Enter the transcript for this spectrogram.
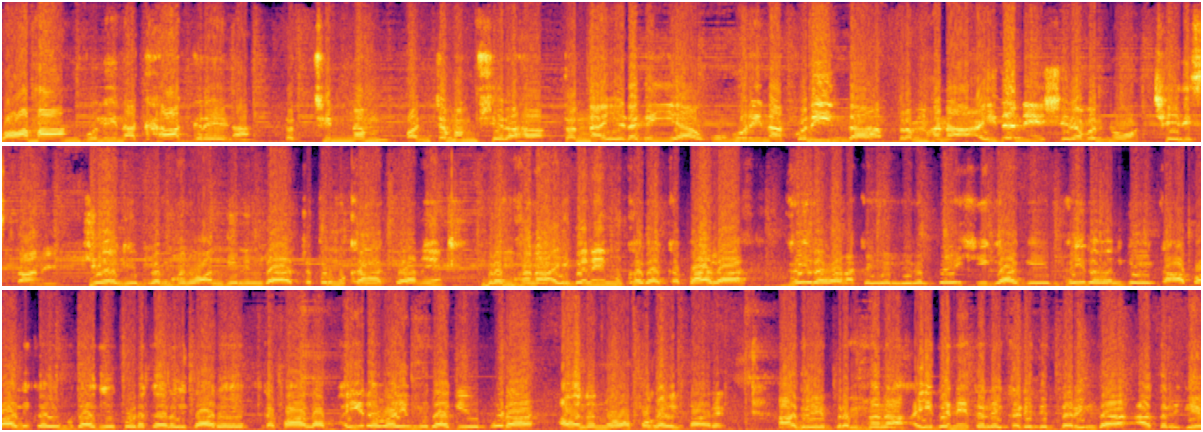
ವಾಮಾಂಗುಲಿ ನಖಾಗ್ರೇಣ ತಚ್ಛಿನ್ನಂ ಪಂಚಮಂ ಶಿರಃ. ತನ್ನ ಎಡಗೈಯ ಉಗುರಿನ ಕೊನೆಯಿಂದ ಬ್ರಹ್ಮನ ಐದನೇ ಶಿರವನ್ನು ಛೇದಿಸ್ತಾನೆ. ಹೀಗಾಗಿ ಬ್ರಹ್ಮನು ಅಂದಿನಿಂದ ಚತುರ್ಮುಖ ಆಗ್ತಾನೆ. ಬ್ರಹ್ಮನ ಐದನೇ ಮುಖದ ಕಪಾಲ ಭೈರವನ ಕೈಯಲ್ಲಿರುತ್ತೆ. ಹೀಗಾಗಿ ಭೈರವನಿಗೆ ಕಾಪಾಲಿಕ ಎಂಬುದಾಗಿಯೂ ಕೂಡ ಕರೆಯುತ್ತಾರೆ. ಕಪಾಲ ಭೈರವ ಎಂಬುದಾಗಿಯೂ ಕೂಡ ಅವನನ್ನು ಹೊಗಳುತ್ತಾರೆ ಆದರೆ ಬ್ರಹ್ಮನ ಐದನೇ ತಲೆ ಕಡಿದಿದ್ದರಿಂದ ಆತನಿಗೆ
